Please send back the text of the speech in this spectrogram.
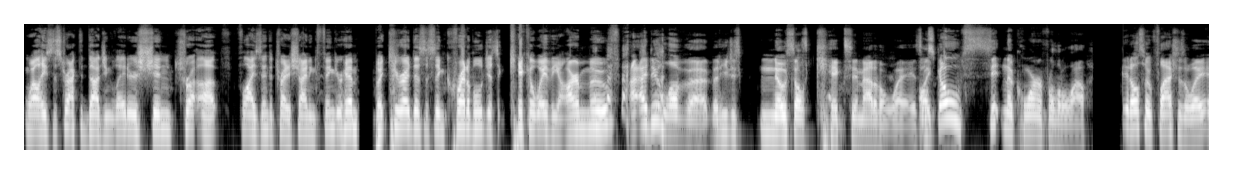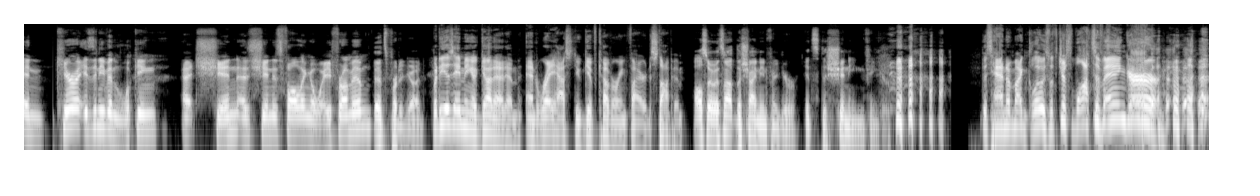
While he's distracted dodging later, Shin tr- uh, flies in to try to Shining Finger him, but Kira does this incredible just kick away the arm move. I, I do love that that he just no cells kicks him out of the way. It's Also- like go sit in a corner for a little while. It also flashes away, and Kira isn't even looking at Shin as Shin is falling away from him. It's pretty good. but he is aiming a gun at him, and Ray has to give covering fire to stop him. Also, it's not the shining finger, it's the shinning finger. this hand of mine glows with just lots of anger.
